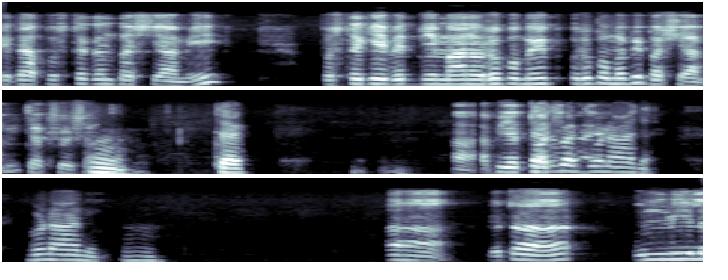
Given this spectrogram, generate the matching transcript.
यथा पुस्तकं पश्यामि पुस्तके विद्यमानं रूपमपि रूपमपि पश्यामि चक्षुषा। हम्म, अपि गुणानि हम्म। यथा उन्मील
